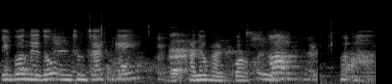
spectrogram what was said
이번에도 엄청 짧게 다녀갈 것 같고. 아,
